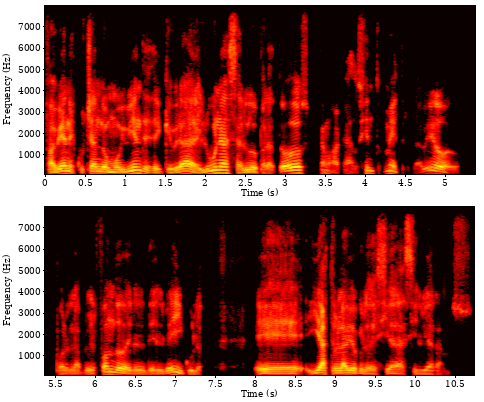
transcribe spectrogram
Fabián escuchando muy bien desde Quebrada de Luna, saludo para todos. Estamos acá a 200 metros, la veo por el fondo del, vehículo. Eh, y Astrolabio que lo decía Silvia Ramos,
